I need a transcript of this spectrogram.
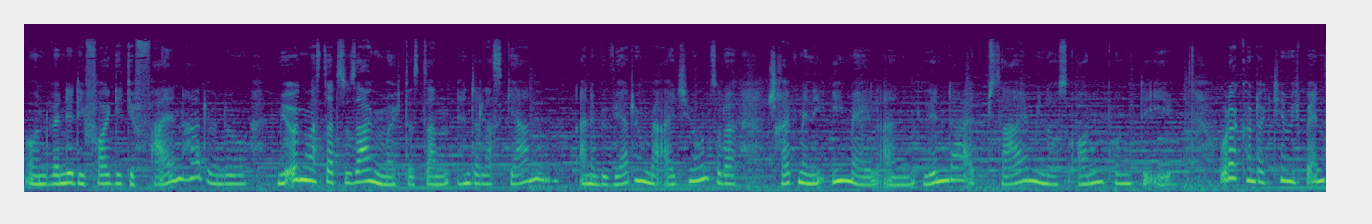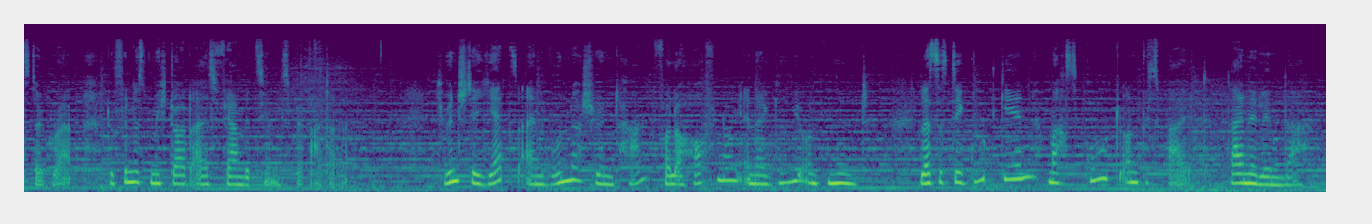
Und wenn dir die Folge gefallen hat, wenn du mir irgendwas dazu sagen möchtest, dann hinterlass gern eine Bewertung bei iTunes oder schreib mir eine E-Mail an linda.psy-on.de oder kontaktiere mich bei Instagram. Du findest mich dort als Fernbeziehungsberaterin. Ich wünsche dir jetzt einen wunderschönen Tag voller Hoffnung, Energie und Mut. Lass es dir gut gehen, mach's gut und bis bald. Deine Linda.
